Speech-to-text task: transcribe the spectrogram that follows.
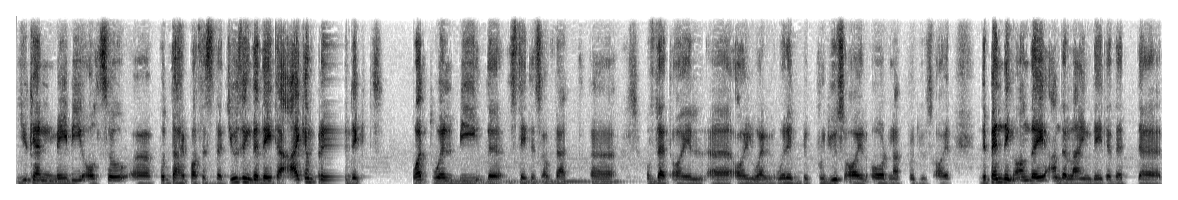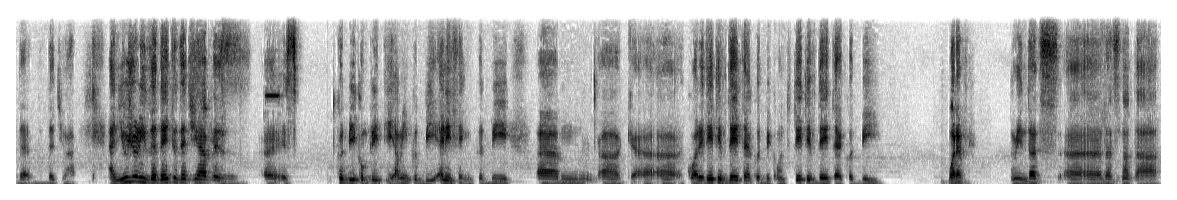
you can maybe also uh, put the hypothesis that using the data, I can predict what will be the status of that uh, of that oil uh, oil well? Will it produce oil or not produce oil, depending on the underlying data that uh, that that you have. And usually, the data that you have is uh, is could be completely. I mean, could be anything. Could be um, uh, uh, qualitative data. Could be quantitative data. Could be whatever. I mean, that's that's not a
